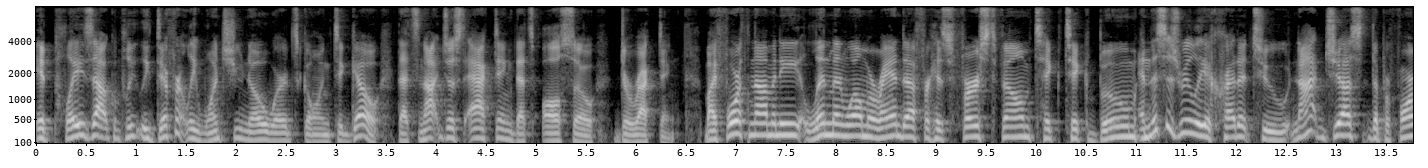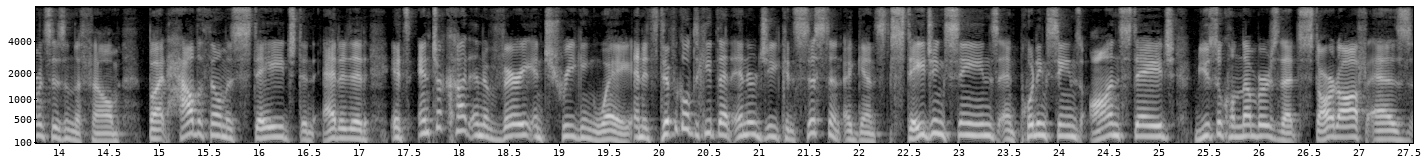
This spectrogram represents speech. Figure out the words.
it plays out completely differently once you know where it's going to go. That's not just acting, that's also directing. My fourth nominee, Lin Manuel Miranda, for his first film, Tick Tick Boom. And this is really a credit to not just the performances in the film, but how the film is staged and edited. It's intercut in a very intriguing way, and it's difficult to keep that energy consistent against staging scenes and putting scenes on stage, musical numbers that start off as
